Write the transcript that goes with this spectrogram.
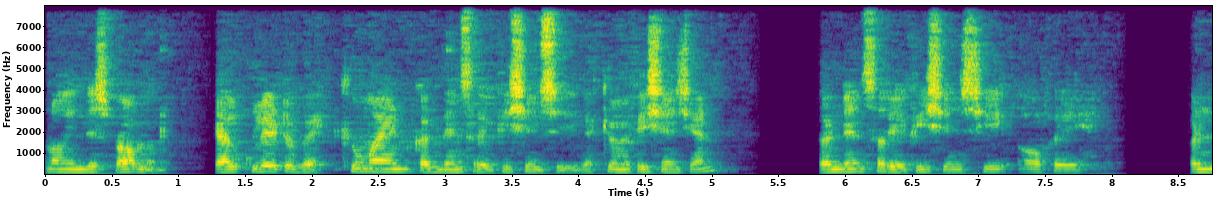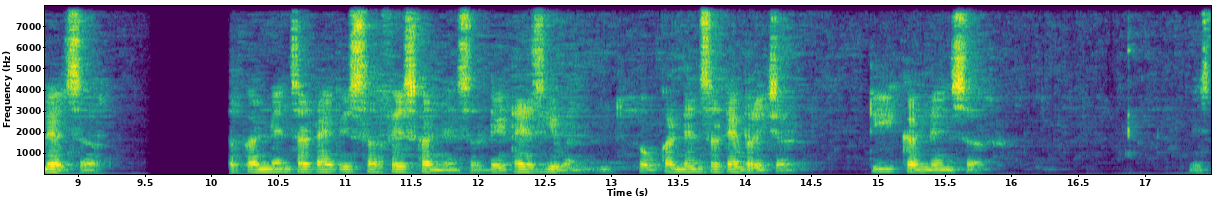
Now in this problem calculate vacuum and condenser efficiency. Vacuum efficiency and condenser efficiency of a condenser the condenser type is surface condenser data is given so condenser temperature T condenser is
